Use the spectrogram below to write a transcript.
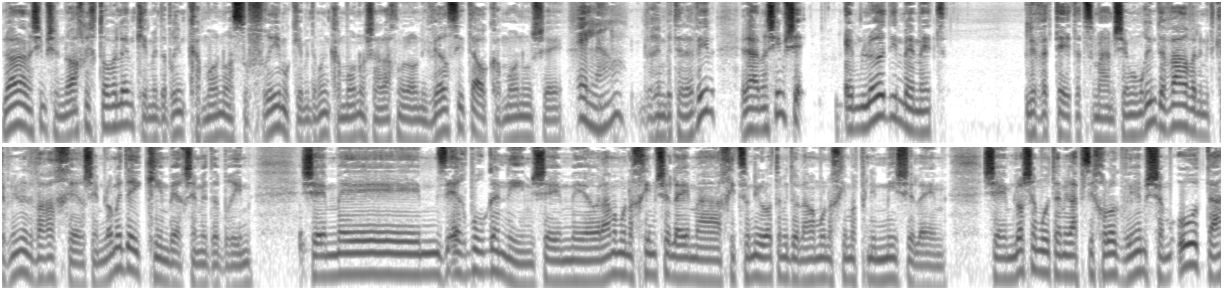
לא על אנשים שנוח לכתוב עליהם, כי הם מדברים כמונו הסופרים, או כי הם מדברים כמונו שהלכנו לאוניברסיטה, או כמונו? שגרים בתל אביב, אלא אנשים שהם לא יודעים באמת לבטא את עצמם, שהם אומרים דבר אבל הם מתכוונים לדבר אחר, שהם לא מדייקים באיך שהם מדברים, שהם אה, זעיר בורגנים, שהם אה, עולם המונחים שלהם החיצוני הוא לא תמיד עולם המונחים הפנימי שלהם, שהם לא שמעו את המילה פסיכולוג, ואם הם שמעו אותה,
